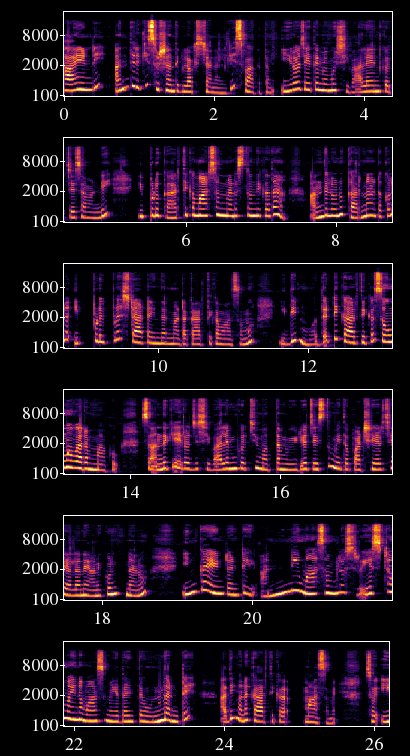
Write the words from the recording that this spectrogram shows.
హాయ్ అండి. అందరికీ సుశాంతి బ్లాగ్స్ ఛానల్కి స్వాగతం. ఈరోజు అయితే మేము శివాలయానికి వచ్చేసామండి. ఇప్పుడు కార్తీక మాసం నడుస్తుంది కదా అందులోనూ కర్ణాటకలో ఇప్పుడిప్పుడే స్టార్ట్ అయిందనమాట కార్తీక మాసము. ఇది మొదటి కార్తీక సోమవారం మాకు. సో అందుకే ఈరోజు శివాలయంకి వచ్చి మొత్తం వీడియో చేస్తూ మీతో పాటు షేర్ చేయాలని అనుకుంటున్నాను. ఇంకా ఏంటంటే అన్ని మాసంలో శ్రేష్టమైన మాసం ఏదైతే ఉందంటే అది మన కార్తీక మాసమే. సో ఈ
